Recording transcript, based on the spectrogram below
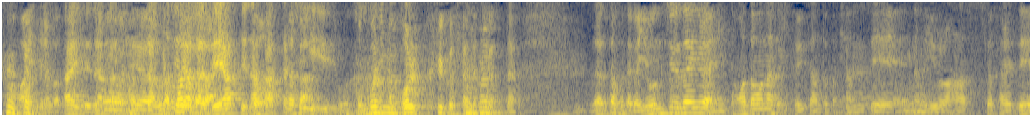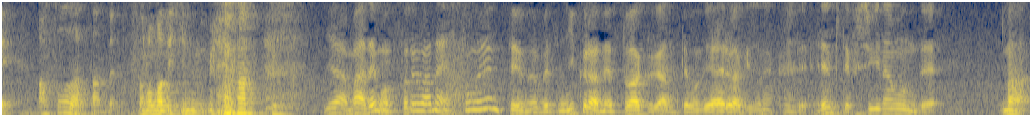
なんか、会えてなかった。あえてなかった。う。ちらが出会ってなかったそうしそう。ここにも来ることはなかった。だ多分だから40代ぐらいにたまたまなんか磯井さんとかに会って、うん。なんかいろいろ話聞かされて、あそうだったんだってその場で気づくみたいな、いやまあでもそれはね人の縁っていうのは別にいくらネットワークがあっても出会えるわけじゃなくてうん。縁って不思議なもんでまあ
